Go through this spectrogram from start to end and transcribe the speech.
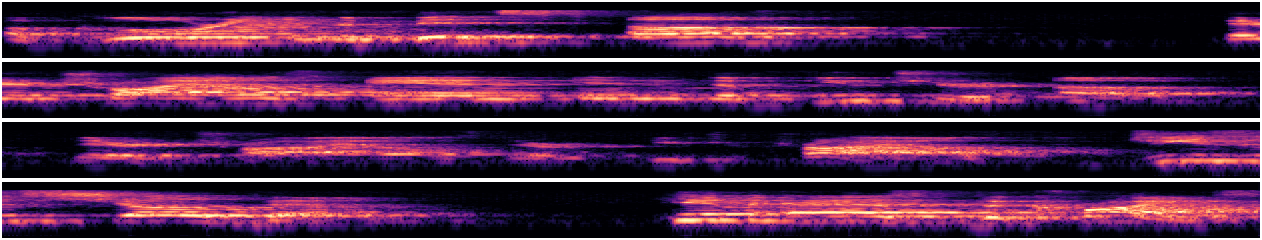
of glory in the midst of their trials and in the future of their trials, their future trials, Jesus showed them him as the Christ,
